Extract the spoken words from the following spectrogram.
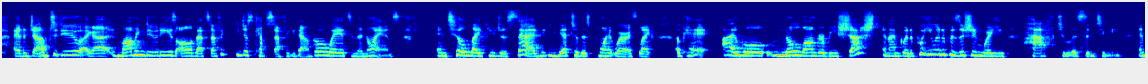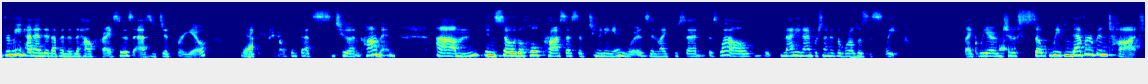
I had a job to do. I got momming duties, all of that stuff. You just kept stuffing it down. Go away. It's an annoyance. Until, like you just said, you get to this point where it's like, okay, I will no longer be shushed, and I'm going to put you in a position where you have to listen to me. And for me, that ended up in as a health crisis, as it did for you. Yeah. Like, I don't think that's too uncommon. Um, and so the whole process of tuning inwards, and like you said as well, 99% of the world is asleep. Like we are just so, we've never been taught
